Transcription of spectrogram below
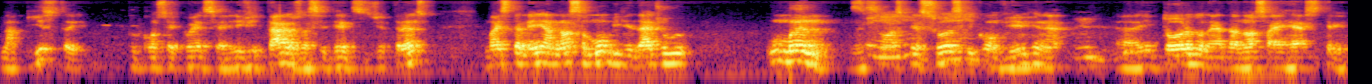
na pista, e, por consequência, evitar os acidentes de trânsito, mas também a nossa mobilidade humana. Né? São as pessoas que convivem né, uhum. uh, em torno né, da nossa RS-30.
